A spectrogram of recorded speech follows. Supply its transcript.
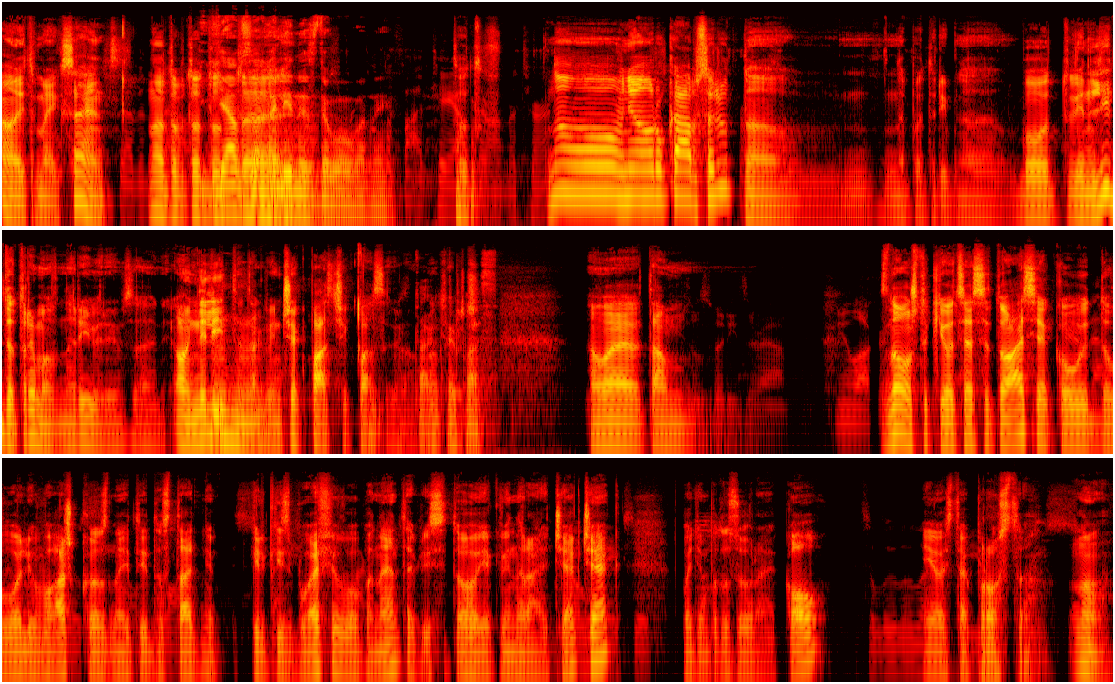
Oh, it makes sense. Ну, тобто тут. Я е, взагалі не здивований. Тут- Ну, в нього рука абсолютно не потрібна. Бо він лід отримав на рівері взагалі. О, не лід, Мгм. так, він чекпас, чекпас. Так, Ну, це коротше. пас. Але там знову ж таки, оця ситуація, коли доволі важко знайти достатню кількість блефів опонента після того, як він грає чек-чек, потім по тузу грає кол. І ось так просто. Ну,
